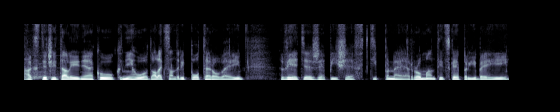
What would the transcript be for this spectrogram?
Ak ste čítali nejakú knihu od Alexandry Potterovej, viete, že píše vtipné romantické príbehy,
